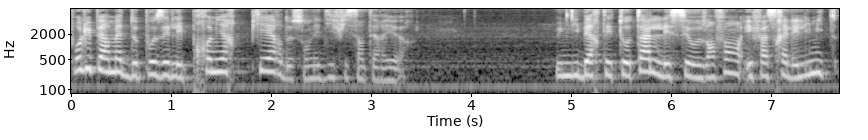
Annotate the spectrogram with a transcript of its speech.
pour lui permettre de poser les premières pierres de son édifice intérieur. Une liberté totale laissée aux enfants effacerait les limites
